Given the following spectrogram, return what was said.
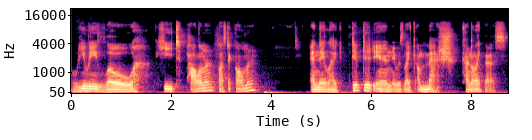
really low heat polymer, plastic polymer. And they like dipped it in, it was like a mesh, kind of like this.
